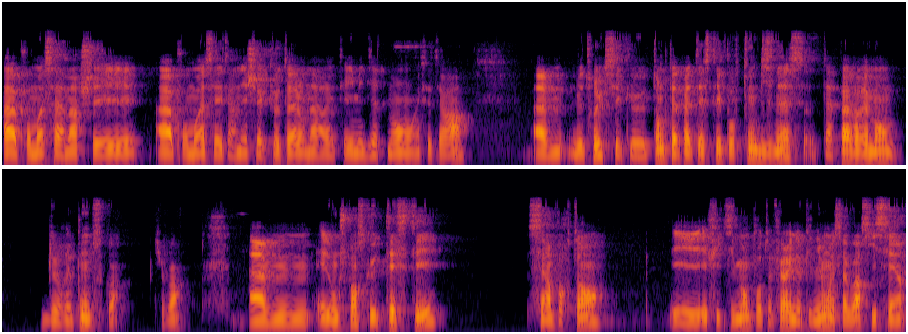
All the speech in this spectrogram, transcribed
Ah, pour moi, ça a marché. Ah, pour moi, ça a été un échec total, on a arrêté immédiatement, etc. le truc, c'est que tant que tu n'as pas testé pour ton business, tu n'as pas vraiment de réponse, quoi. Tu vois? Et donc, je pense que tester, c'est important. Et effectivement, pour te faire une opinion et savoir si c'est un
